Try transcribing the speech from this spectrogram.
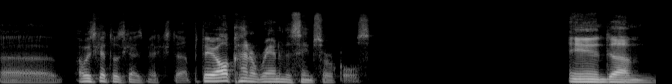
uh, I always get those guys mixed up, but they all kind of ran in the same circles. And um,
